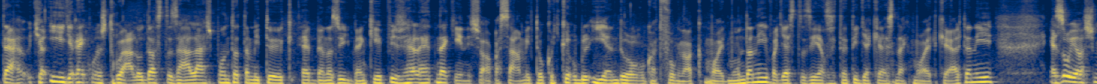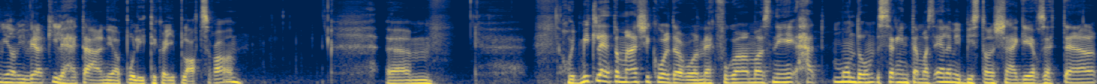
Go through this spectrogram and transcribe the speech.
de hogyha így rekonstruálod azt az álláspontot, amit ők ebben az ügyben képviselhetnek, én is arra számítok, hogy körülbelül ilyen dolgokat fognak majd mondani, vagy ezt az érzetet igyekeznek majd kelteni. Ez olyasmi, amivel ki lehet állni a politikai placra. Um, hogy mit lehet a másik oldalról megfogalmazni? Hát mondom, szerintem az elemi biztonságérzettel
